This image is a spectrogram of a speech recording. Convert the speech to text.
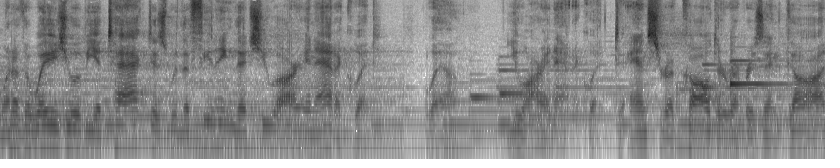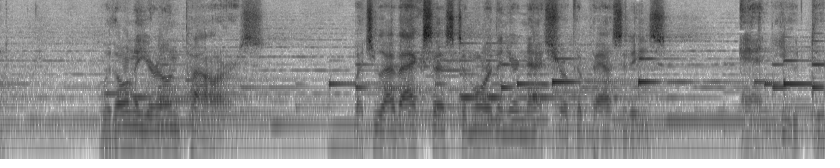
One of the ways you will be attacked is with the feeling that you are inadequate. Well, you are inadequate to answer a call to represent God with only your own powers, but you have access to more than your natural capacities, and you do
